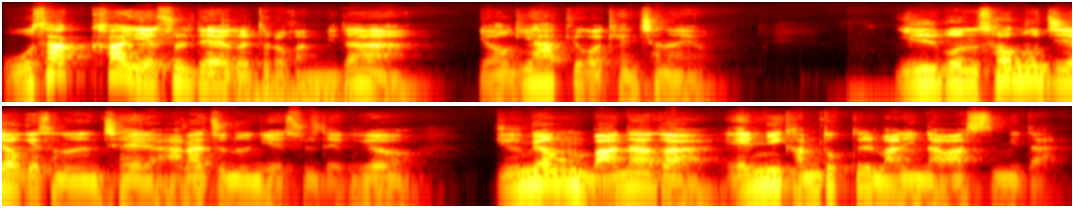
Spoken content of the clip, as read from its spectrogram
오사카 예술대학을 들어갑니다. 여기 학교가 괜찮아요. 일본 서부 지역에서는 제일 알아주는 예술대고요. 유명 만화가, 애니 감독들 많이 나왔습니다.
